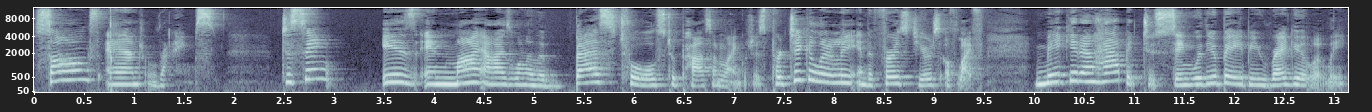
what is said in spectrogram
songs and rhymes. To sing is, in my eyes, one of the best tools to pass on languages, particularly in the first years of life. Make it a habit to sing with your baby regularly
